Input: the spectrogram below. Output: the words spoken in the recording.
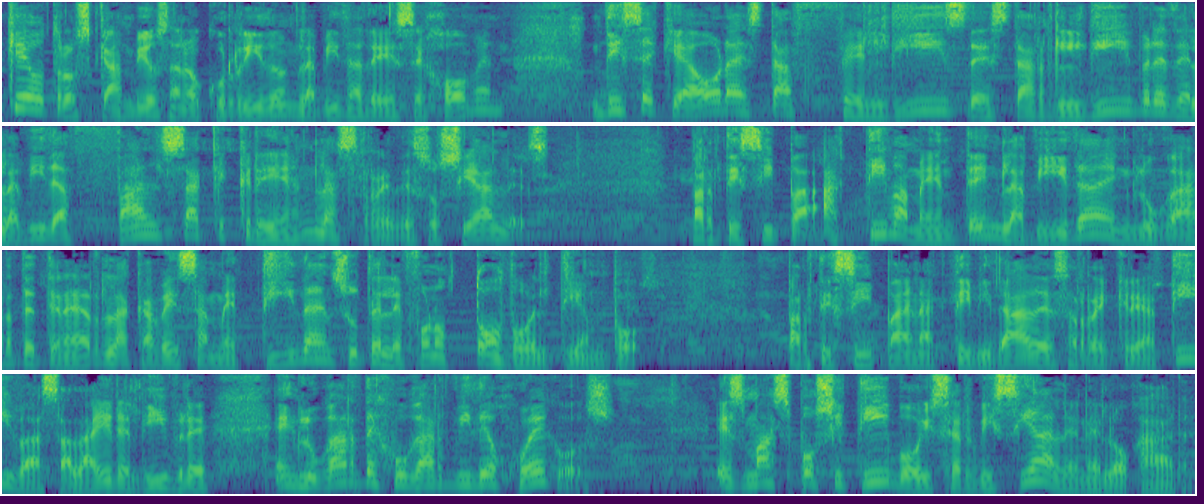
¿Qué otros cambios han ocurrido en la vida de ese joven? Dice que ahora está feliz de estar libre de la vida falsa que crean las redes sociales. Participa activamente en la vida en lugar de tener la cabeza metida en su teléfono todo el tiempo. Participa en actividades recreativas al aire libre en lugar de jugar videojuegos. Es más positivo y servicial en el hogar.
